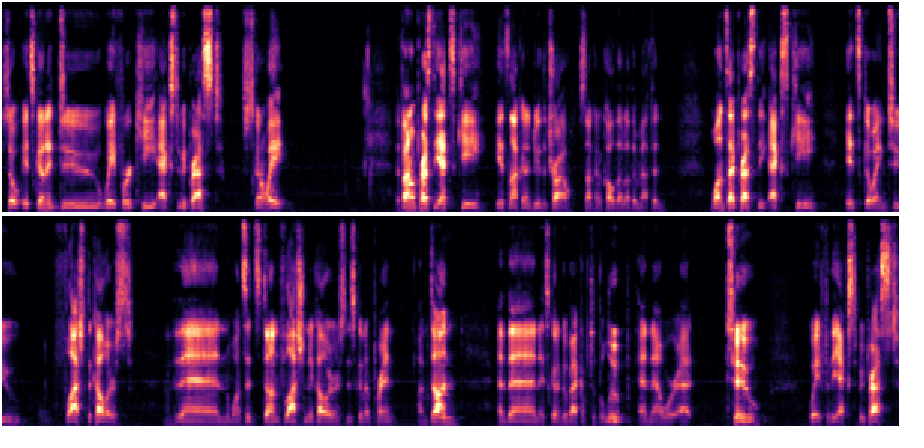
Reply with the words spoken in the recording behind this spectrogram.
So it's going to do, wait for key X to be pressed. It's just going to wait. If I don't press the X key, it's not going to do the trial. It's not going to call that other method. Once I press the X key, it's going to flash the colors, then once it's done flashing the colors, it's going to print I'm done. And then it's going to go back up to the loop. And now we're at 2. Wait for the X to be pressed.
